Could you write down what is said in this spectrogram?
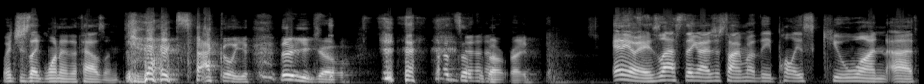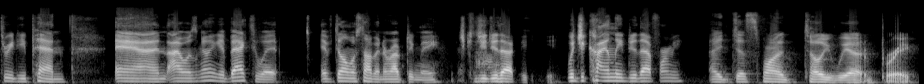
which is like one in a thousand. Yeah, exactly. There you go. That sounds about right. Anyways, last thing I was just talking about the Polyes Q1 uh, 3D pen, and I was gonna get back to it if Dillon would stop interrupting me. Could you do that? Would you kindly do that for me? I just want to tell you we had a break.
